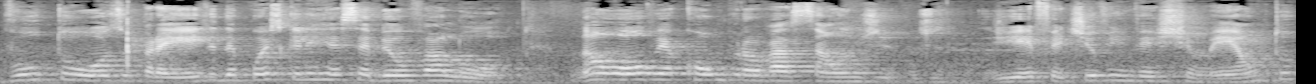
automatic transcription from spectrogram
vultuoso para ele depois que ele recebeu o valor. Não houve a comprovação de, de, de efetivo investimento.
